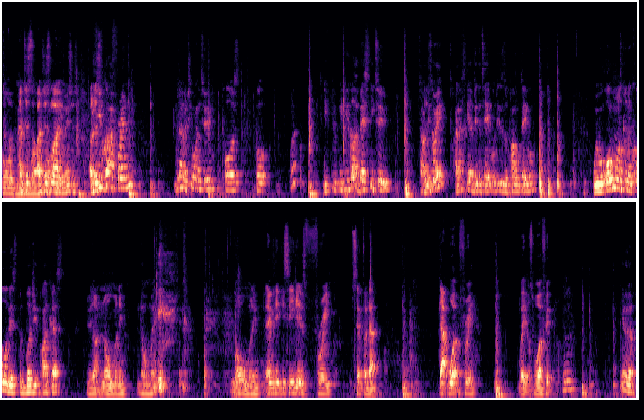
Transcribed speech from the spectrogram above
all men I just, of the I just like, just, I if just, you've got a friend, whatever, two one two, pause. But well, if you, if you got a bestie too, that'd be great. I'd have to get a bigger table. This is a power table. We were almost gonna call this the budget podcast. you got no money, No money. no money. And everything you see here is free, except for that. That weren't free, but it was worth it. New enough.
